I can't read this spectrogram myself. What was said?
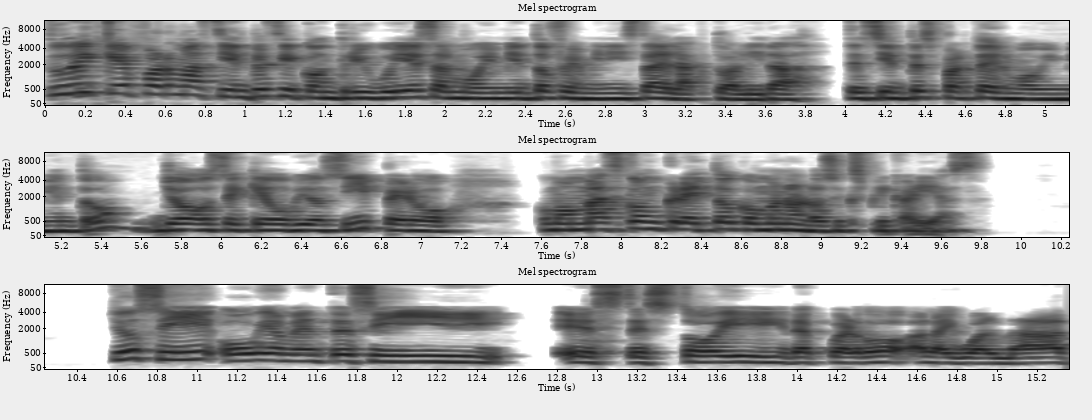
¿Tú de qué forma sientes que contribuyes al movimiento feminista de la actualidad? ¿Te sientes parte del movimiento? Yo sé que obvio sí, pero como más concreto, ¿cómo nos los explicarías? Yo sí, obviamente sí este, estoy de acuerdo a la igualdad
